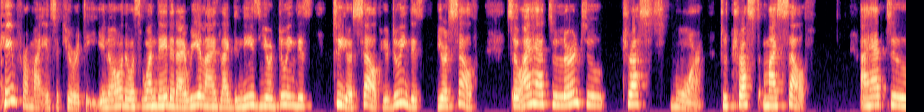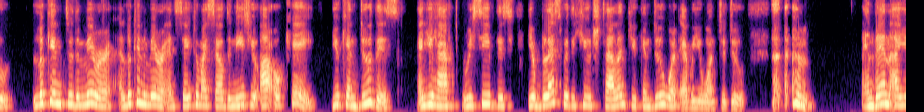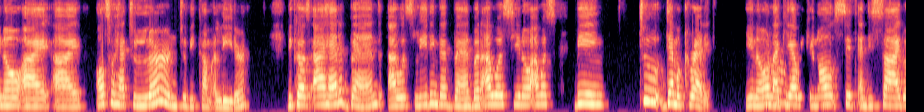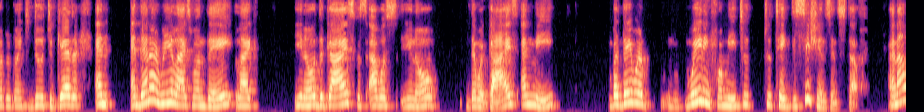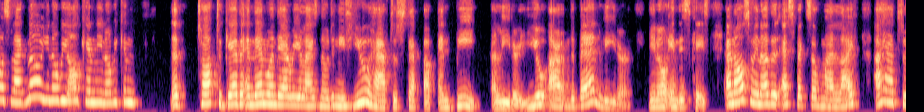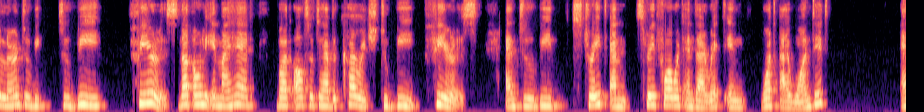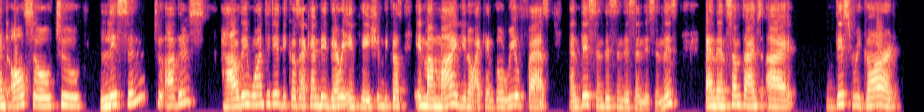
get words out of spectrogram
came from my insecurity. You know, there was one day that I realized, like, Denise, you're doing this to yourself. You're doing this yourself. So I had to learn to trust more, to trust myself. I had to look into the mirror, and look in the mirror and say to myself, Denise, you are okay. You can do this. And you have received this. You're blessed with a huge talent. You can do whatever you want to do. and then I, you know, I, I also had to learn to become a leader because I had a band. I was leading that band, but I was, you know, I was being too democratic. You know, like Mhm. yeah, we can all sit and decide what we're going to do together. And and then I realized one day, like, you know, the guys, because I was, you know, there were guys and me, but they were waiting for me to to take decisions and stuff. And I was like, no, you know, we all can, you know, we can uh, talk together. And then one day I realized, no, Denise, you have to step up and be a leader. You are the band leader, you know, in this case. And also in other aspects of my life, I had to learn to be to be fearless, not only in my head, but also to have the courage to be fearless and to be straight and straightforward and direct in what I wanted. And also to listen to others how they wanted it because I can be very impatient because in my mind, you know, I can go real fast and this and this and this and this and this. And then sometimes I disregard,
